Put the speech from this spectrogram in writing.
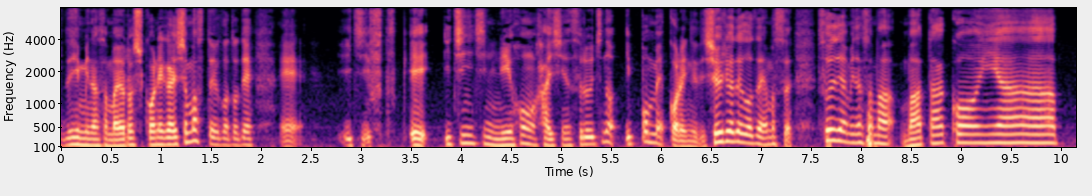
ぜひ皆様よろしくお願いします。ということで、えー 1, 2え1日に2本配信するうちの1本目、これにて終了でございます。それでは皆様、また今夜。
